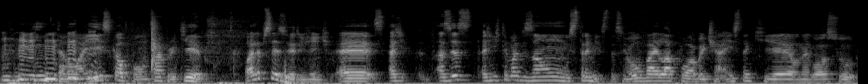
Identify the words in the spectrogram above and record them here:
Então, aí esse é o ponto, sabe por quê? Olha pra vocês verem, gente. É, a, às vezes a gente tem uma visão extremista, assim. Ou vai lá pro Albert Einstein, que é um negócio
